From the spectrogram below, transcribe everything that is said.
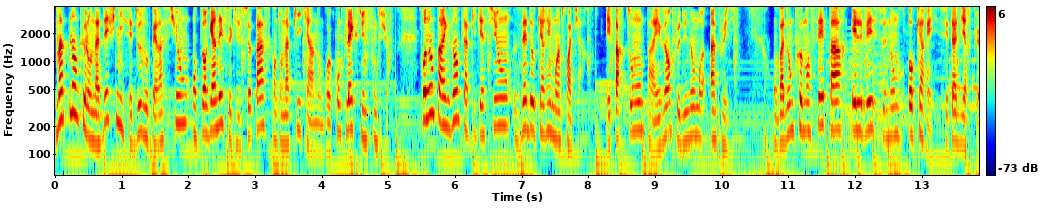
Maintenant que l'on a défini ces deux opérations, on peut regarder ce qu'il se passe quand on applique à un nombre complexe une fonction. Prenons par exemple l'application z au carré moins 3 quarts, et partons par exemple du nombre 1 plus i. On va donc commencer par élever ce nombre au carré, c'est-à-dire que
